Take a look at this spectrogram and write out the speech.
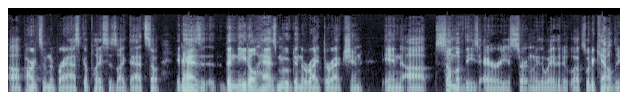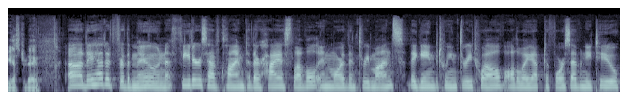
uh, parts of Nebraska, places like that. So it has the needle has moved in the right direction in uh, some of these areas, certainly the way that it looks. What did cattle do yesterday? Uh, they headed for the moon. Feeders have climbed to their highest level in more than three months. They gained between 312 all the way up to 472.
